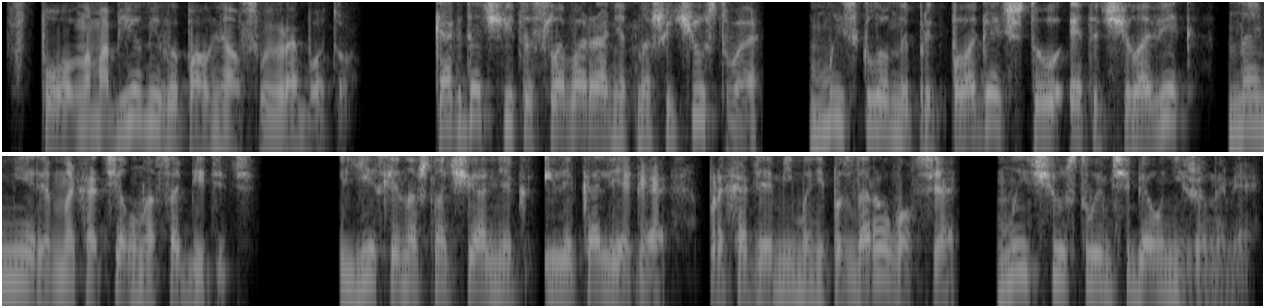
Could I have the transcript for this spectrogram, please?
в полном объеме выполнял свою работу. Когда чьи-то слова ранят наши чувства, мы склонны предполагать, что этот человек намеренно хотел нас обидеть. Если наш начальник или коллега, проходя мимо, не поздоровался, мы чувствуем себя униженными.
